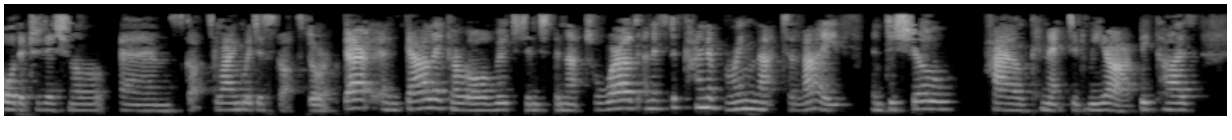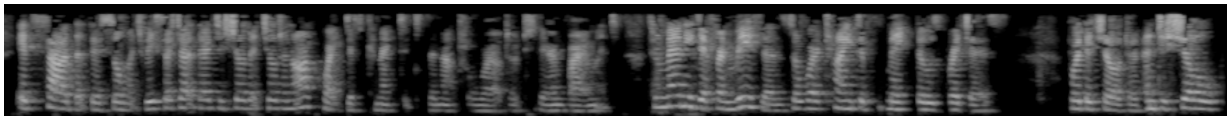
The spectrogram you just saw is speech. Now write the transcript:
all the traditional um, Scots languages, Scots Doric and Gaelic are all rooted into the natural world, and it's to kind of bring that to life and to show how connected we are because it's sad that there's so much research out there to show that children are quite disconnected to the natural world or to their environment through many different reasons. So we're trying to make those bridges for the children and to show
